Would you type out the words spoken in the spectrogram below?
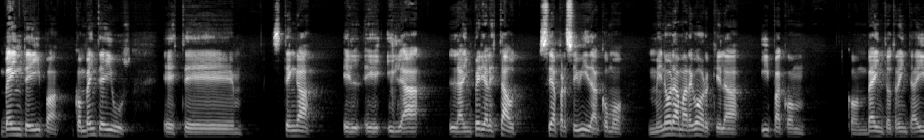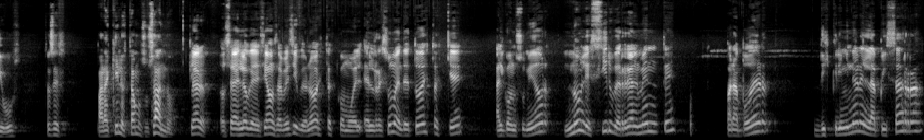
20 IPA, con 20 IBUs, este, tenga eh, y la, la Imperial Stout sea percibida como menor amargor que la IPA con, con 20 o 30 IBUs, entonces ¿para qué lo estamos usando? Claro, o sea, es lo que decíamos al principio, ¿no? Esto es como el, resumen de todo esto es que al consumidor no le sirve realmente para poder discriminar en la pizarra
